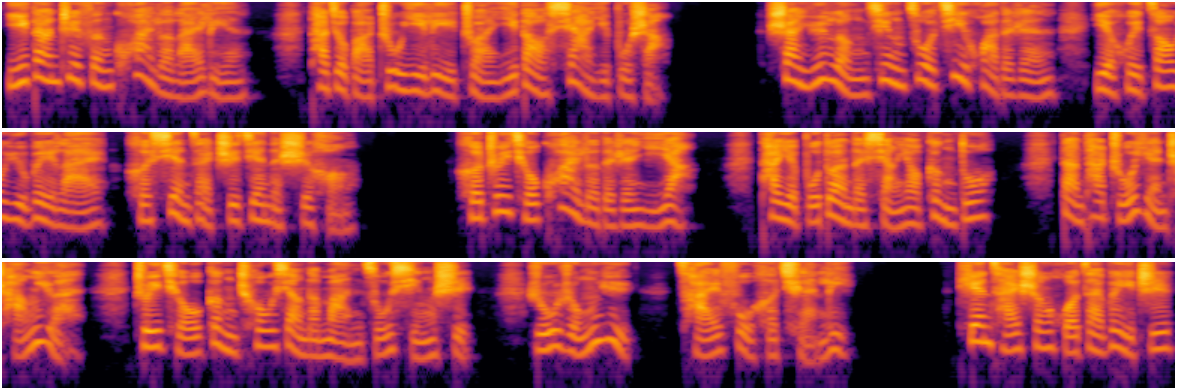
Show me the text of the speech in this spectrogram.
一旦这份快乐来临，他就把注意力转移到下一步上。善于冷静做计划的人也会遭遇未来和现在之间的失衡。和追求快乐的人一样，他也不断的想要更多，但他着眼长远，追求更抽象的满足形式，如荣誉、财富和权利。天才生活在未知、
